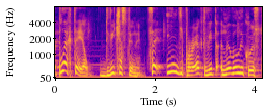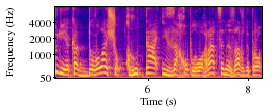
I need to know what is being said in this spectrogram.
A Tale – дві частини. Це інді-проект від невеликої студії, яка довела, що крута і захоплива гра це не завжди про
